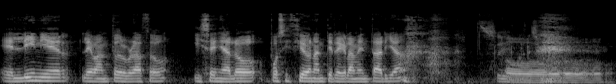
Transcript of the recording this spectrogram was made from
el Linier levantó el brazo y señaló posición antirreglamentaria, Sí, O-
